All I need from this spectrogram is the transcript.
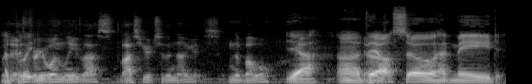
was I it a three one lead last last year to the Nuggets in the bubble. yeah. Uh, They also have made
